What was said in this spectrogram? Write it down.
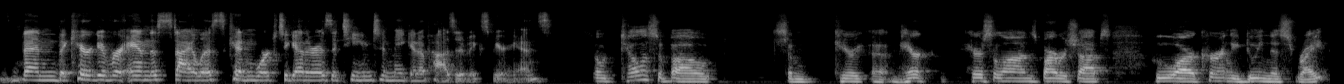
then the caregiver and the stylist can work together as a team to make it a positive experience. So tell us about some care, uh, hair hair salons barbershops who are currently doing this right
